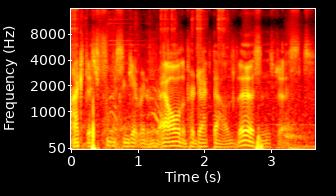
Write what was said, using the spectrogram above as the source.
I could just and get rid of all the projectiles. This is just...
